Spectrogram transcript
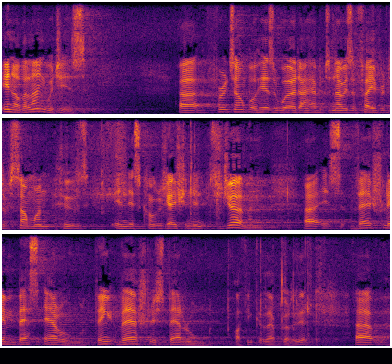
in other languages. Uh, for example, here's a word I happen to know is a favourite of someone who's in this congregation, and it's German. Uh, it's Verschlimmbesserung. Verschlimmbesserung. I think they've got it. Uh,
